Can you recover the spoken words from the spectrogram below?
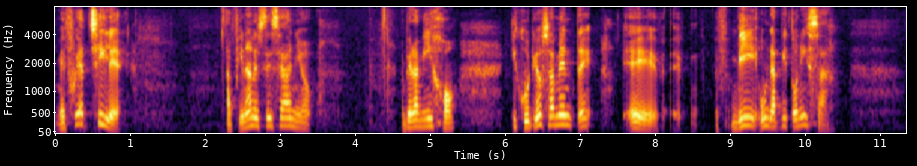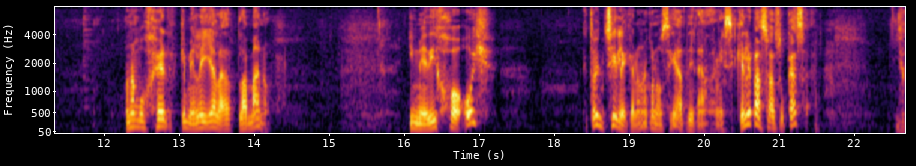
Me fui a Chile a finales de ese año a ver a mi hijo y curiosamente eh, eh, vi una pitonisa una mujer que me leía la, mano y me dijo, uy, estoy en Chile, que no me conocía de nada. Me dice, ¿qué le pasó a su casa? Y yo,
